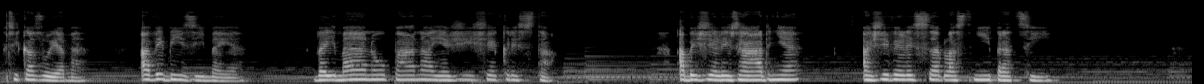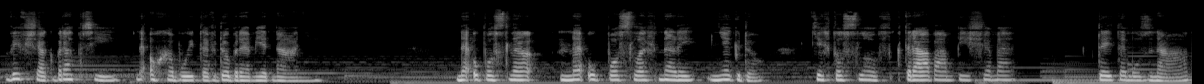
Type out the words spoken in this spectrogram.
přikazujeme a vybízíme je ve jménu Pána Ježíše Krista, aby žili řádně a živili se vlastní prací. Vy však, bratří, neochabujte v dobrém jednání. Neuposle, neuposlechne-li někdo těchto slov, která vám píšeme, dejte mu znát,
